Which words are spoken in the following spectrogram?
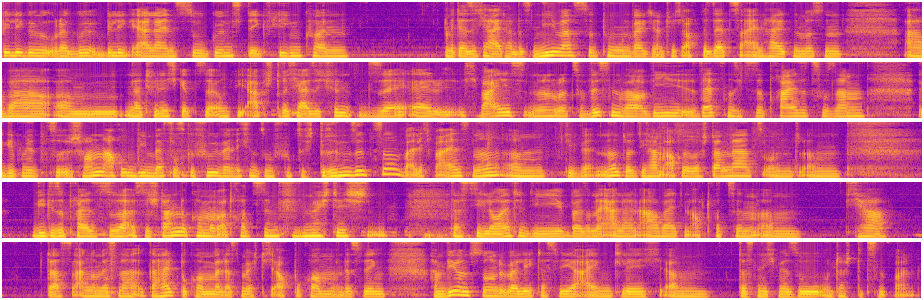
billige oder billig Airlines so günstig fliegen können. Mit der Sicherheit hat es nie was zu tun, weil die natürlich auch Gesetze einhalten müssen. Aber ähm, natürlich gibt es da irgendwie Abstriche. Also ich finde, äh, ich weiß ne, oder zu wissen, wie setzen sich diese Preise zusammen, gibt mir schon auch irgendwie ein besseres Gefühl, wenn ich in so einem Flugzeug drin sitze, weil ich weiß, ne, ähm, die, ne, die haben auch ihre Standards und ähm, wie diese Preise zustande kommen, aber trotzdem möchte ich, dass die Leute, die bei so einer Airline arbeiten, auch trotzdem ähm, ja das angemessene Gehalt bekommen, weil das möchte ich auch bekommen. Und deswegen haben wir uns so überlegt, dass wir eigentlich ähm, das nicht mehr so unterstützen wollen.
